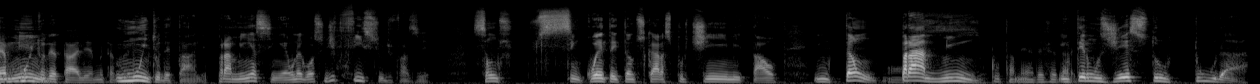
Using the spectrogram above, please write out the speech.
é mim. muito detalhe, é muita coisa. Muito detalhe. Pra mim, assim, é um negócio difícil de fazer. São 50 e tantos caras por time e tal. Então, pra mim, Puta merda, é em termos de estrutura,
